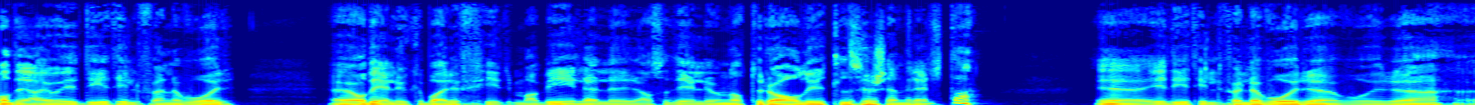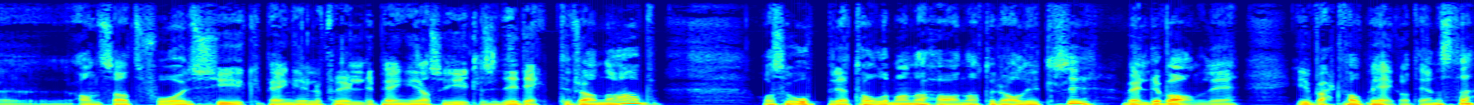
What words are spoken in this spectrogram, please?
Og det er jo i de tilfellene hvor øh, Og det gjelder jo ikke bare firmabil, eller altså det gjelder jo naturalytelser generelt, da. Eh, I de tilfeller hvor, hvor ansatt får sykepenger eller foreldrepenger, altså ytelser direkte fra Nav, og så opprettholder man å ha naturalytelser. Veldig vanlig, i hvert fall på EK-tjeneste.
